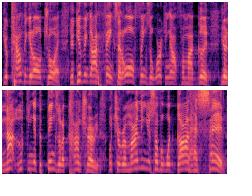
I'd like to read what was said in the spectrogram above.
you're counting it all joy. You're giving God thanks that all things are working out for my good. You're not looking at the things that are contrary, but you're reminding yourself of what God has said.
